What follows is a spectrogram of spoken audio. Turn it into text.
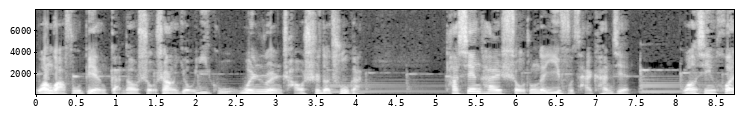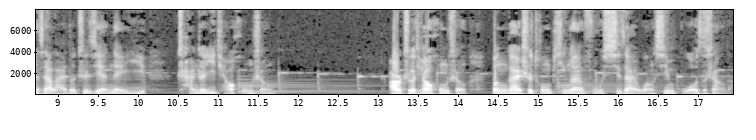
王寡妇便感到手上有一股温润潮湿的触感。她掀开手中的衣服，才看见王鑫换下来的这件内衣。缠着一条红绳，而这条红绳本该是同平安符系在王鑫脖子上的，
